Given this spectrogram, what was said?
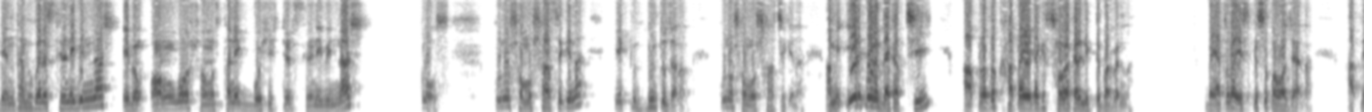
বেন্থামুখারের শ্রেণীবিন্যাস এবং অঙ্গ সংস্থানিক বৈশিষ্ট্যের শ্রেণীবিন্যাস। ক্লোজ কোনো সমস্যা আছে কিনা একটু দ্রুত জানান, কোনো সমস্যা আছে কিনা? আমি এরপরে দেখাচ্ছি, আপনারা তো খাতায় এটাকে আকারে লিখতে পারবেন না বা এতটা স্পেসও পাওয়া যায় না। আপনি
